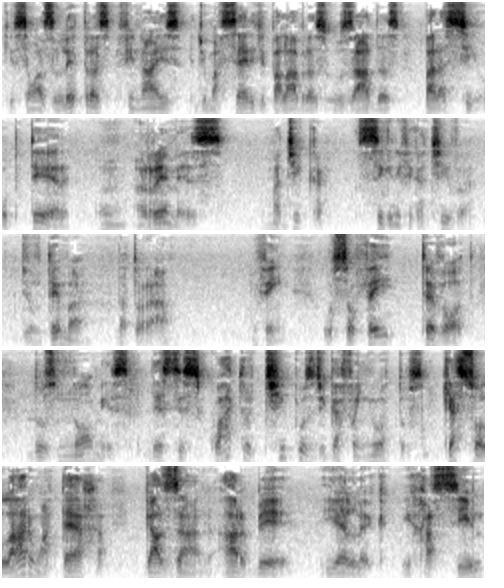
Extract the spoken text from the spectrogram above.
que são as letras finais de uma série de palavras usadas para se obter um remes, uma dica significativa de um tema da Torá. Enfim, o Sofei Tevot dos nomes destes quatro tipos de gafanhotos que assolaram a terra, Gazan, Arbe, Yelek e Hassil,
